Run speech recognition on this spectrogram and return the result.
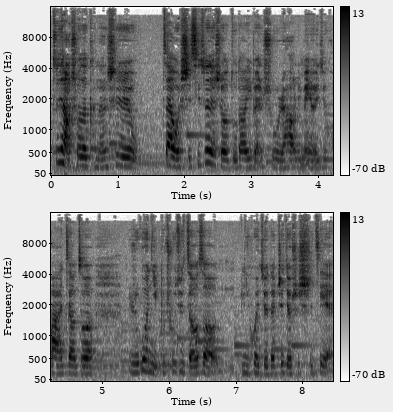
最想说的可能是，在我十七岁的时候读到一本书，然后里面有一句话叫做：“如果你不出去走走，你会觉得这就是世界。”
